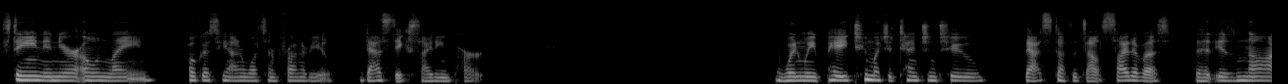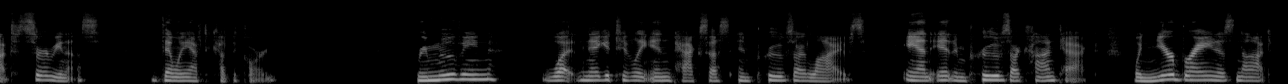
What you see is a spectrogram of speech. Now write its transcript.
staying in your own lane, focusing on what's in front of you. That's the exciting part. When we pay too much attention to that stuff that's outside of us that is not serving us, then we have to cut the cord. Removing what negatively impacts us improves our lives and it improves our contact. When your brain is not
